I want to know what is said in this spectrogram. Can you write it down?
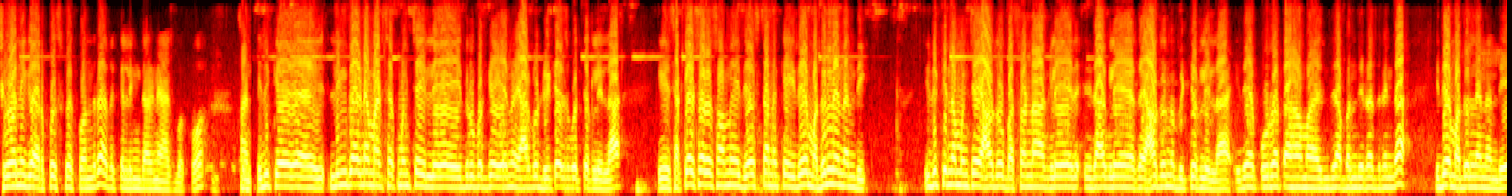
ಶಿವನಿಗೆ ಅರ್ಪಿಸ್ಬೇಕು ಅಂದ್ರೆ ಅದಕ್ಕೆ ಲಿಂಗಧಾರಣೆ ಆಗ್ಬೇಕು. ಇದಕ್ಕೆ ಲಿಂಗಧಾರಣೆ ಮಾಡ್ಸಕ್ ಮುಂಚೆ ಇಲ್ಲಿ ಇದ್ರ ಬಗ್ಗೆ ಏನು ಯಾರಿಗೂ ಡೀಟೇಲ್ಸ್ ಗೊತ್ತಿರ್ಲಿಲ್ಲ. ಈ ಸಕಲೇಶ್ವರ ಸ್ವಾಮಿ ದೇವಸ್ಥಾನಕ್ಕೆ ಇದೇ ಮೊದಲನೇ ನಂದಿ. ಇದಕ್ಕಿಂತ ಮುಂಚೆ ಯಾವ್ದು ಬಸವಣ್ಣ ಆಗ್ಲಿ ಇದಾಗ್ಲಿ ಯಾವ್ದನ್ನು ಬಿಟ್ಟಿರ್ಲಿಲ್ಲ. ಇದೇ ಪೂರ್ವತಃ ಬಂದಿರೋದ್ರಿಂದ ಇದೇ ಮೊದಲನೇ ನಂದಿ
